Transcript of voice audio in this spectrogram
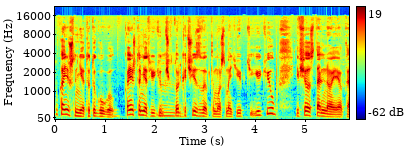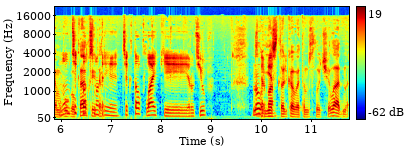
Ну, конечно, нет, это Google. Конечно, нет YouTube, mm. только через веб ты можешь смотреть YouTube и все остальное, там, ну, Google TikTok, карты. смотри, TikTok, лайки, YouTube. Ну, Сбербанк. есть только в этом случае. Ладно.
